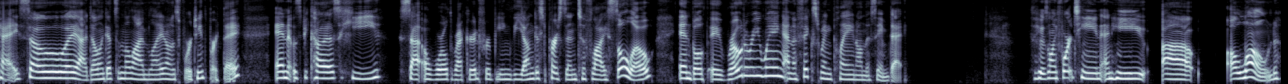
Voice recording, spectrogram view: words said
Okay, so yeah, Dylan gets in the limelight on his 14th birthday, and it was because he set a world record for being the youngest person to fly solo in both a rotary wing and a fixed wing plane on the same day. So he was only 14 and he uh, alone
